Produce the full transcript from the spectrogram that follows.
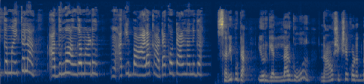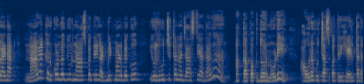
ಚಿಕ್ಕಮ್ಮ ಐತಲ್ಲ ಅದನ್ನು ಹಂಗ ಮಾಡು. ಆಕಿ ಬಾಳ ಸರಿ ಪುಟ ಇವ್ರಿಗೆಲ್ಲರಿಗೂ ನಾವು ಶಿಕ್ಷೆ ಕೊಡೋದು ಬೇಡ. ನಾವೇ ಕರ್ಕೊಂಡೋಗಿ ಇವ್ರನ್ನ ಆಸ್ಪತ್ರೆಗೆ ಅಡ್ಮಿಟ್ ಮಾಡಬೇಕು? ಇವ್ರದ್ದು ಹುಚ್ಚುತನ ಜಾಸ್ತಿ ಆದಾಗ ಅಕ್ಕಪಕ್ಕದವ್ರು ನೋಡಿ ಅವರ ಹುಚ್ಚಾಸ್ಪತ್ರೆಗೆ ಹೇಳ್ತಾರೆ.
